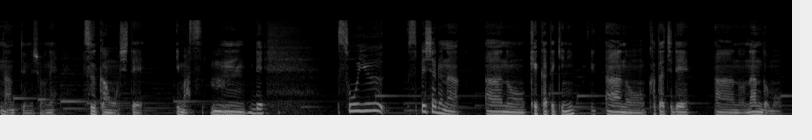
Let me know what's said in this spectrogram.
ー、なんて言うんでしょうね。痛感をしています。うん、うん、でそういうスペシャルなあの結果的にあの形であの何度も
